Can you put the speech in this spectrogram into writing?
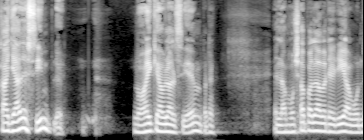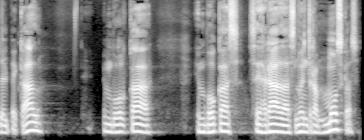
Callar es simple. No hay que hablar siempre. En la mucha palabrería abunda el pecado. En boca, en bocas cerradas no entran moscas.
